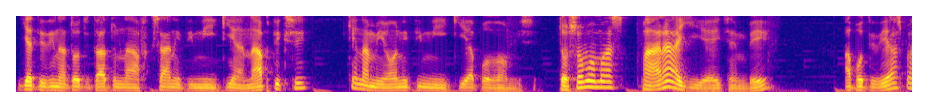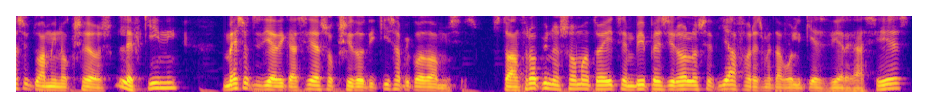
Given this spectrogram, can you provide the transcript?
για τη δυνατότητά του να αυξάνει τη μυϊκή ανάπτυξη και να μειώνει τη μυϊκή αποδόμηση. Το σώμα μας παράγει HMB από τη διάσπαση του αμινοξέως λευκίνη μέσω της διαδικασίας οξυδοτικής απεικοδόμησης. Στο ανθρώπινο σώμα το HMB παίζει ρόλο σε διάφορες μεταβολικές διεργασίες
